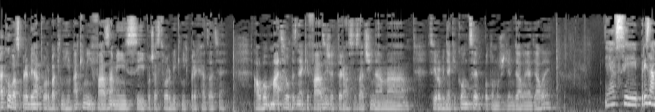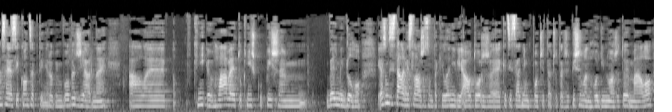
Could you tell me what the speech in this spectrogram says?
Ako u vás prebieha tvorba knihy? Akými fázami si počas tvorby knih prechádzate? Alebo máte vôbec nejaké fázy, že teraz začínam si robiť nejaký koncept, potom už idem ďalej a ďalej? Ja si, priznám sa, ja si koncepty nerobím vôbec žiadne, ale v, kni- v hlave tú knižku píšem veľmi dlho. Ja som si stále myslela, že som taký lenivý autor, že keď si sadnem k počítaču, takže píšem len hodinu a že to je málo,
